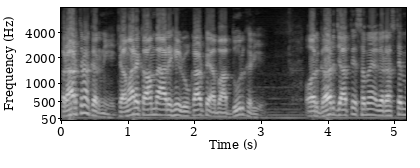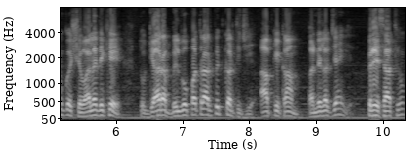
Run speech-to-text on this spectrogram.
प्रार्थना करनी है कि हमारे काम में आ रही रुकावटें अब आप दूर करिए। और घर जाते समय अगर रास्ते में कोई शिवालय दिखे तो ग्यारह बिल्वो पत्र अर्पित कर दीजिए। आपके काम बनने लग जाएँगे। प्रिय साथियों,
